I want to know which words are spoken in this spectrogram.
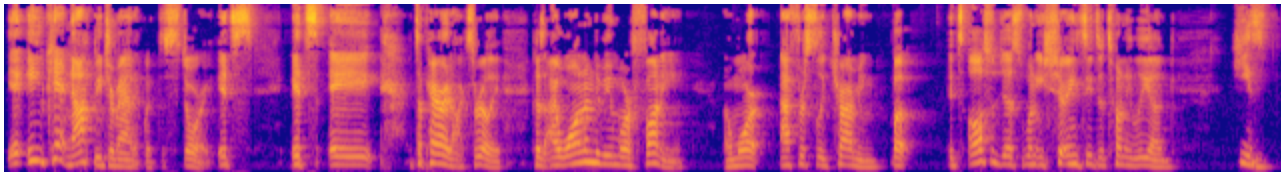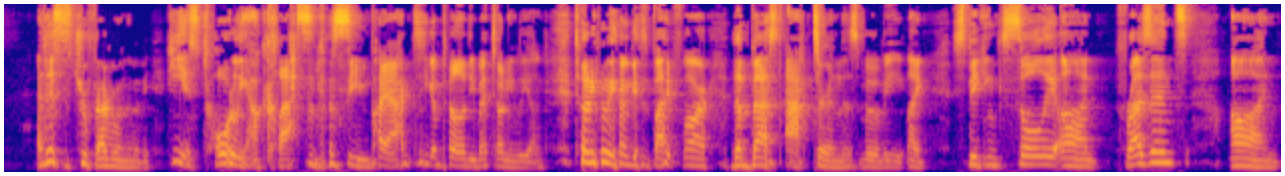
it, you can't not be dramatic with the story. It's it's a it's a paradox really because I want him to be more funny or more effortlessly charming, but it's also just when he's sharing scenes with Tony Leung, he's and this is true for everyone in the movie, he is totally outclassed in the scene by acting ability by Tony Leung. Tony Leung is by far the best actor in this movie, like speaking solely on presence, on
